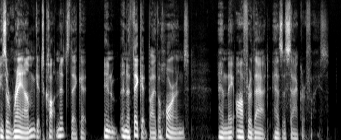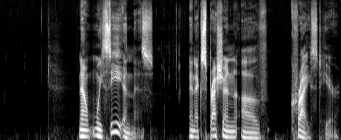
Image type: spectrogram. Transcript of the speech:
is a ram gets caught in its thicket in, in a thicket by the horns, and they offer that as a sacrifice. Now we see in this an expression of Christ here.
